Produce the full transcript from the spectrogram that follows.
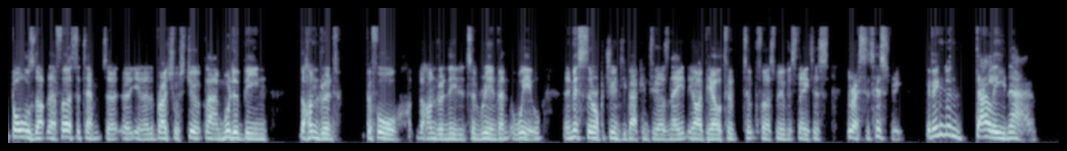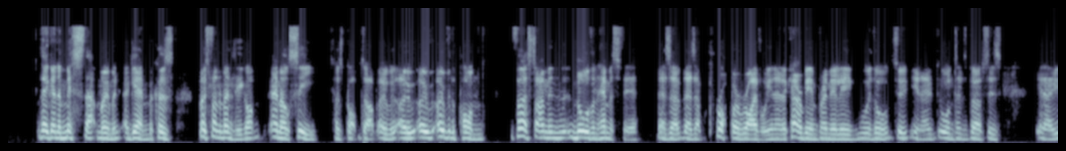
ballsed up their first attempt at uh, you know the bradshaw stewart plan would have been the 100 before the 100 needed to reinvent the wheel. They missed their opportunity back in 2008 the ipl took, took first mover status. The rest is history. If england dally now they're going to miss that moment again because most fundamentally got mlc has popped up over over over the pond. First time in the northern hemisphere, there's a there's a proper rival. You know, the Caribbean Premier League, with all to you know all intents and purposes, you know,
